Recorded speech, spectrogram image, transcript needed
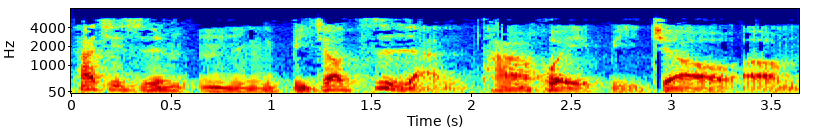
它其实嗯比较自然，它会比较嗯。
